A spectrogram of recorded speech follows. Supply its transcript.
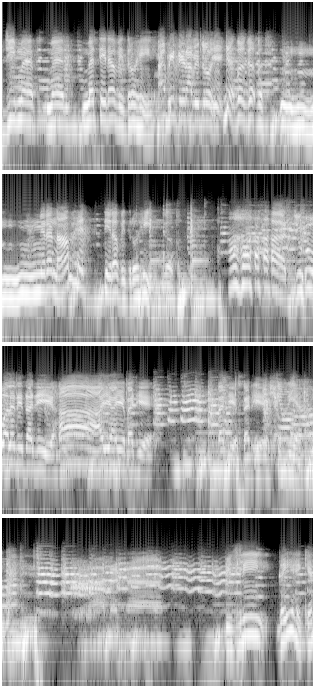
जी मैं मैं मैं तेरा विद्रोही। मैं भी तेरा विद्रोही। मेरा नाम है तेरा विद्रोही। जूहू वाले नेताजी। हाँ आइए आइए बैठिए। बैठिए बैठिए। शुक्रिया। बिजली गई है क्या?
